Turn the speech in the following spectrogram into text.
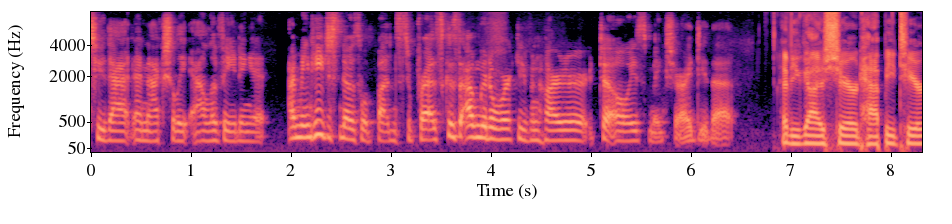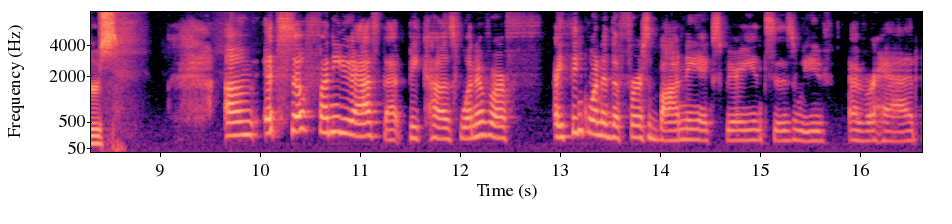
to that and actually elevating it. I mean, he just knows what buttons to press because I'm going to work even harder to always make sure I do that. Have you guys shared happy tears? Um, it's so funny you ask that because one of our, I think one of the first bonding experiences we've ever had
